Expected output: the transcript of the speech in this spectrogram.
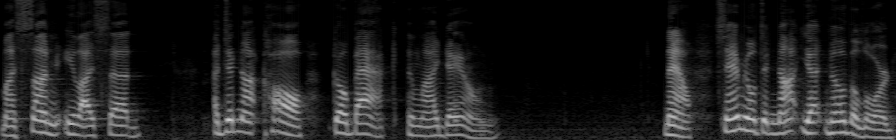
My son, Eli said, I did not call. Go back and lie down. Now, Samuel did not yet know the Lord.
